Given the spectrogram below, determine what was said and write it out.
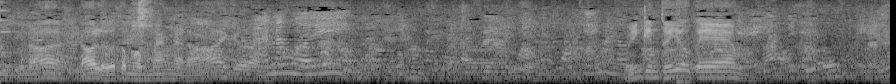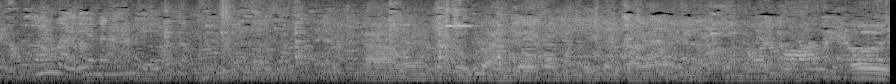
Ừ, đó đó lửa tôm hùm ăn nè, đó, chưa? Em ăn mì Nguyễn Kim Thúy ok em. À chủ đoàn vô ôm anh Vũ lên trời ơi ừ.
